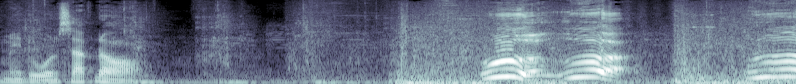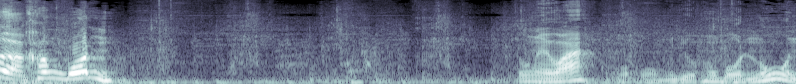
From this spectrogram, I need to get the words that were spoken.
ไม่โดนสักดอก เออเออเออข้างบน ตรงไหนวะ โอ้โห มันอยู่ข้างบนนู่น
